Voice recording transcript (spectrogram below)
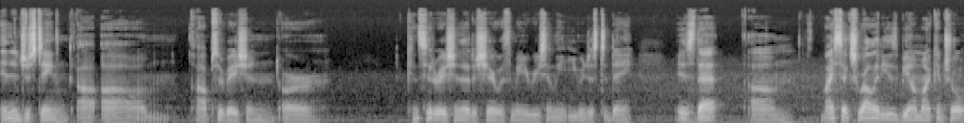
an interesting uh, um, observation or consideration that is shared with me recently, even just today, is that um, my sexuality is beyond my control.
